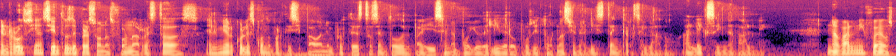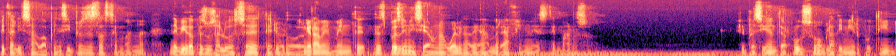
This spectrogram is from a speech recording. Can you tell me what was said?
En Rusia, cientos de personas fueron arrestadas el miércoles cuando participaban en protestas en todo el país en apoyo del líder opositor nacionalista encarcelado, Alexei Navalny. Navalny fue hospitalizado a principios de esta semana debido a que su salud se deterioró gravemente después de iniciar una huelga de hambre a fines de marzo. El presidente ruso Vladimir Putin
